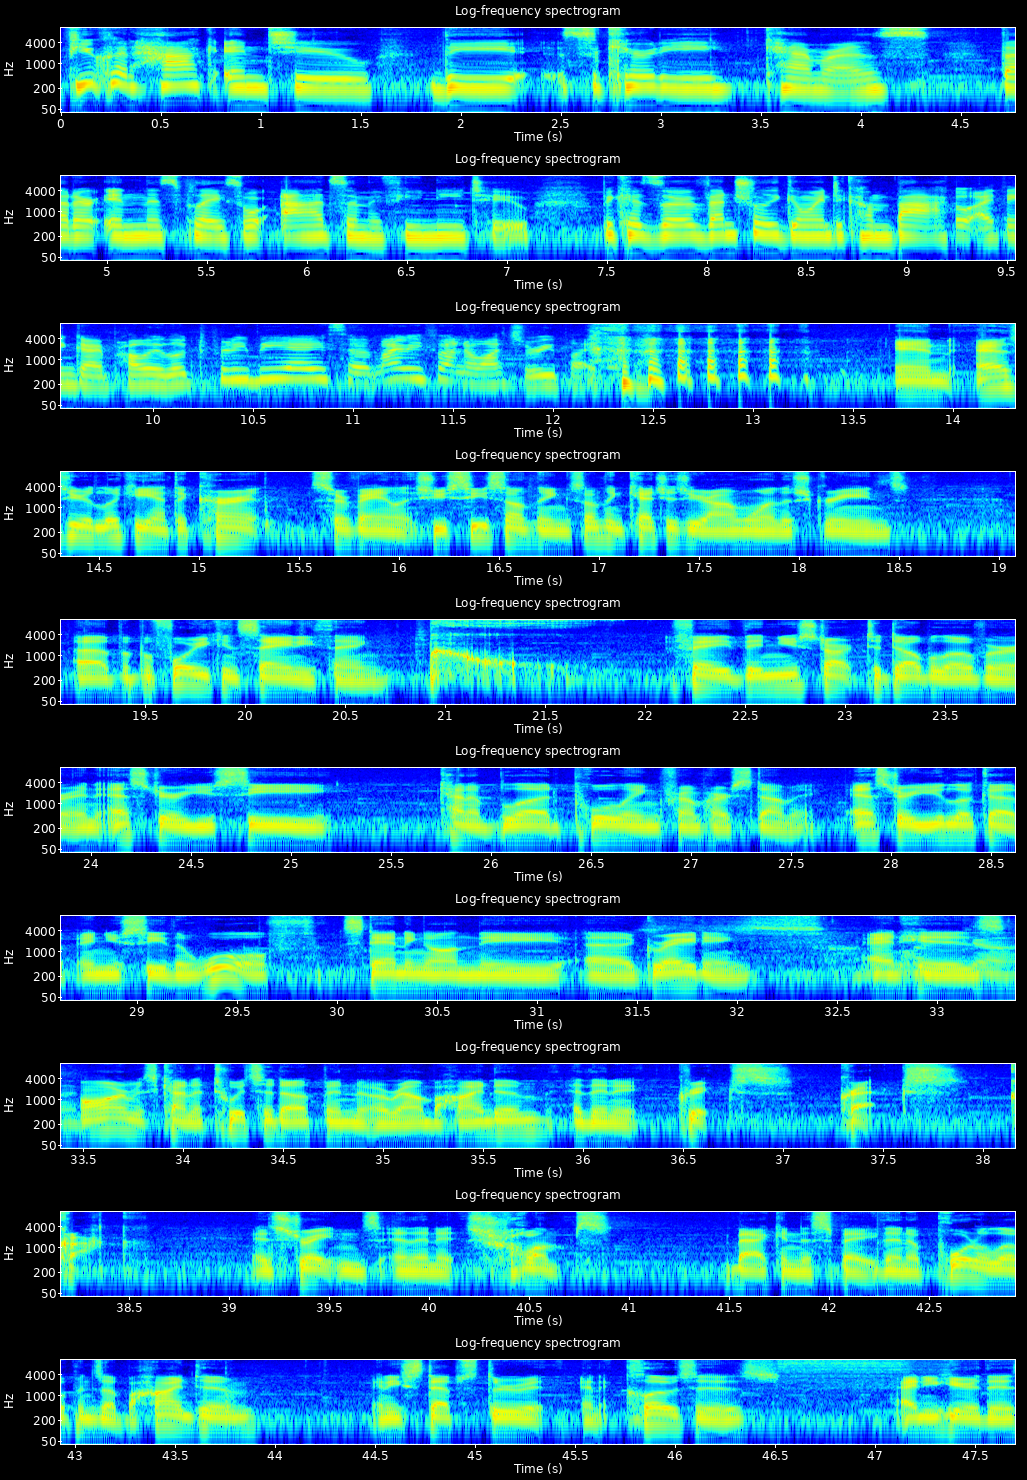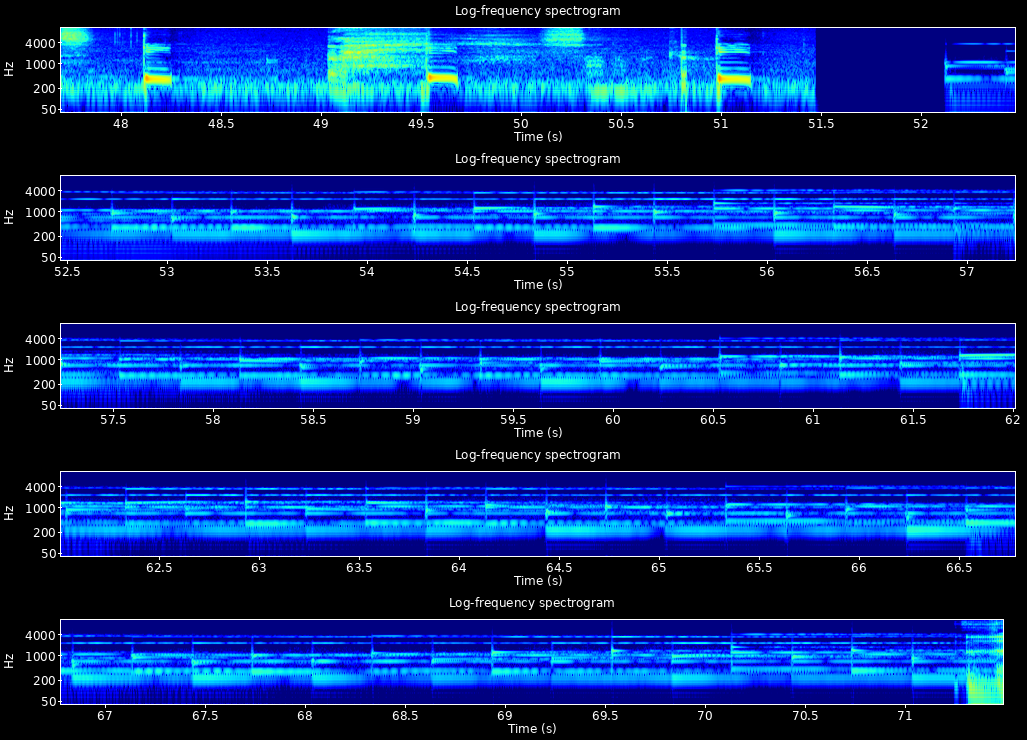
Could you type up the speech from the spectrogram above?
If you could hack into the security cameras that are in this place or add some if you need to, because they're eventually going to come back. I think I probably looked pretty BA, so it might be fun to watch the replay. And as you're looking at the current surveillance, you see something. Something catches your eye on one of the screens. Uh, but before you can say anything, Faye, then you start to double over, and Esther, you see kind of blood pooling from her stomach. Esther, you look up and you see the wolf standing on the uh, grating, and his God. arm is kind of twisted up and around behind him, and then it cricks, cracks, crack, and straightens, and then it slumps back into space. Then a portal opens up behind him, and he steps through it, and it closes, and you hear this deep, deep, Son of a gun. deep.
